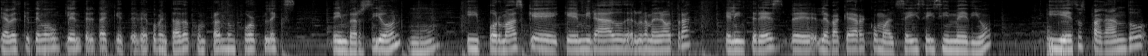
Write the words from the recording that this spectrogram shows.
Ya ves que tengo un cliente ahorita que te había comentado comprando un fourplex de inversión. Ujú. y por más que, que he mirado de alguna manera u otra, el interés le, le va a quedar como al 6, 6 y medio. Y eso es pagando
